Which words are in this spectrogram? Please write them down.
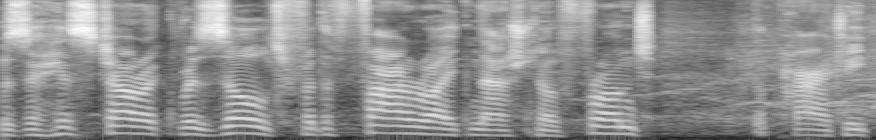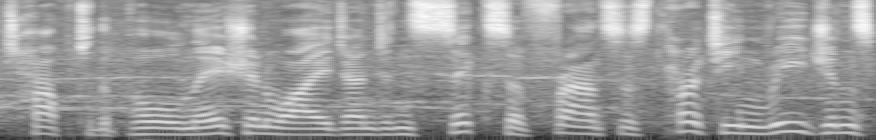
was a historic result for the far-right National Front. The party topped the poll nationwide and in six of France's 13 regions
